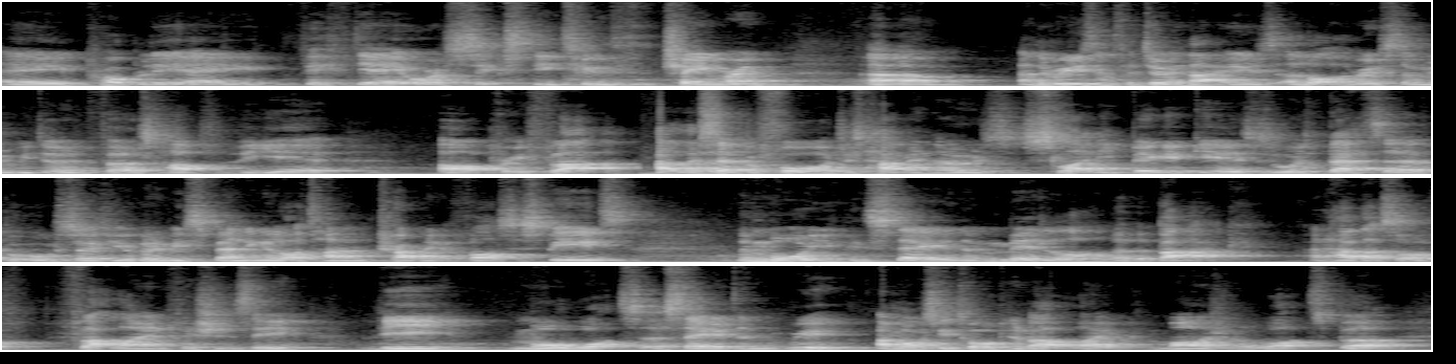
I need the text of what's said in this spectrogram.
a probably a 58 or a 60 tooth chainring. Um, and the reason for doing that is a lot of the races I'm going to be doing first half of the year are pretty flat. As I said before, just having those slightly bigger gears is always better, but also if you're going to be spending a lot of time traveling at faster speeds, the more you can stay in the middle at the back and have that sort of flatline efficiency, the more watts are saved. And we, I'm obviously talking about like marginal watts, but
